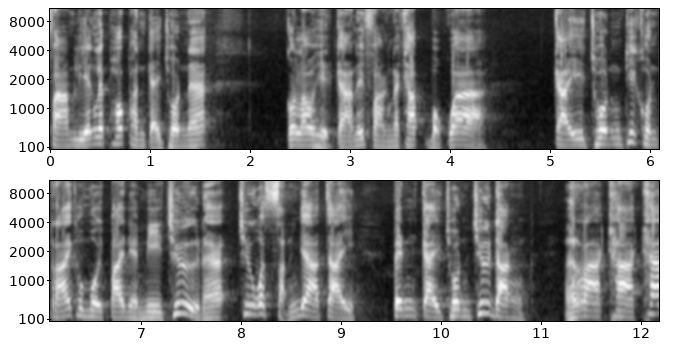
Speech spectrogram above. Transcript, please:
ฟาร์มเลี้ยงและเพาะพันธุ์ไก่ชนนะฮะก็เล่าเหตุการณ์ให้ฟังนะครับ บอกว่า ไก่ชนที่คนร้ายขโมยไปเนี่ยมีชื่อนะฮะชื่อว่าสัญญาใจ เป็นไก่ชนชื่อดัง ราคาค่า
